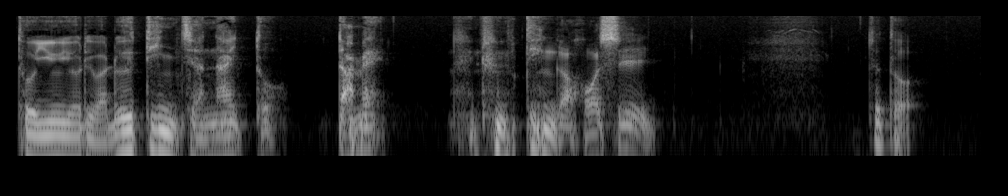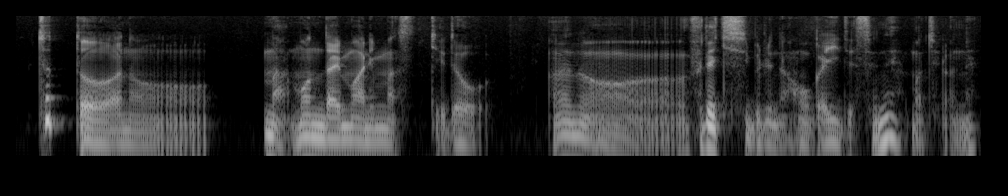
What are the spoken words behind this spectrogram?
というよりはルーティンじゃないとダメ。ルーティンが欲しい。ちょっとちょっとあのまあ問題もありますけどあのフレキシブルな方がいいですよね。もちろんね。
